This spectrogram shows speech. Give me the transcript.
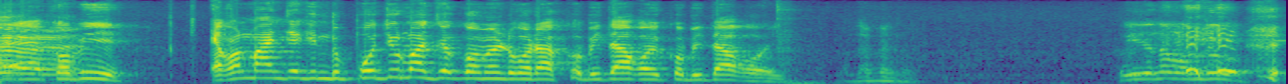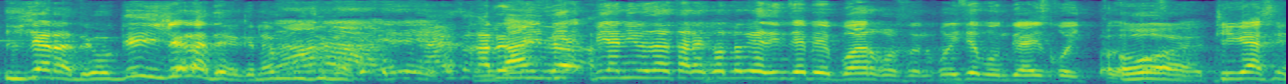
হ্যাঁ, কবি। এখন মানছে কিন্তু প্রচুর মানছে কমেন্ট করা কবিতা কয় কবিতা কয়। ইশারা দে ওকে ইশারা দে কেন বুঝি না? বিয়ানি বাজার তারে করল এদিন যে ব্যবহার করছেন কইছে বন্ধু আইস কইতো। ও ঠিক আছে।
